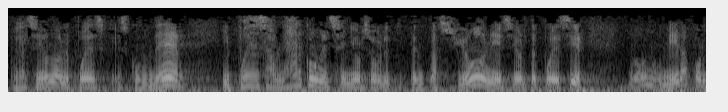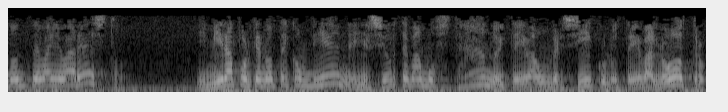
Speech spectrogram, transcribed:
pues al Señor no le puedes esconder y puedes hablar con el Señor sobre tu tentación y el Señor te puede decir, no, no, mira por dónde te va a llevar esto. Y mira porque no te conviene. Y el Señor te va mostrando y te lleva a un versículo, te lleva al otro.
